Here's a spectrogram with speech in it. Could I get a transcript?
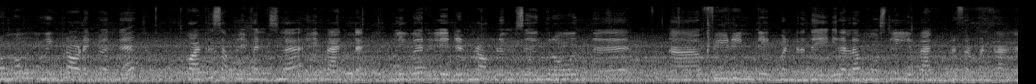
ரொம்ப வந்து வாட்டர் சப்ளிமெண்ட்ஸில் லிவாக்ட் liver related problems growth feed intake பண்ணுறது இதெல்லாம் மோஸ்ட்லி லிவாக்ட் ப்ரிஃபர் பண்ணுறாங்க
